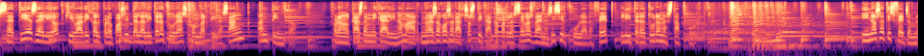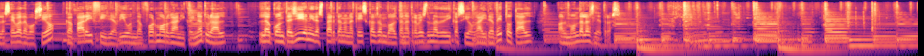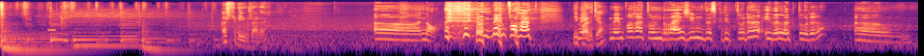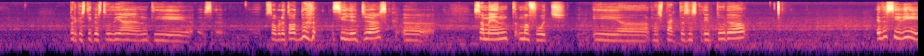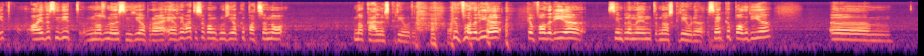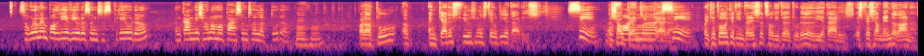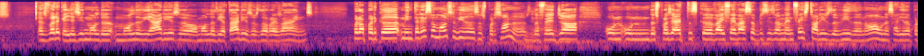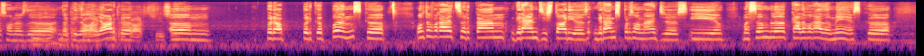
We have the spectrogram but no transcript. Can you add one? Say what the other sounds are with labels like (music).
Ser T.S. Eliot qui va dir que el propòsit de la literatura és convertir la sang en tinta. Però en el cas d'en Miquel i Namar no és agosarat sospitar que per les seves venes hi circula, de fet, literatura en estat pur. I no satisfets amb la seva devoció, que pare i filla viuen de forma orgànica i natural, la contagien i desperten en aquells que els envolten a través d'una dedicació gairebé total al món de les lletres. Escrius ara? Uh, no. (laughs) M'he posat... (laughs) I per què? M'he posat un règim d'escriptura i de lectura uh, perquè estic estudiant i sobretot (laughs) si llegesc uh, la ment me fuig i uh, respecte a l'escriptura he decidit, o he decidit, no és una decisió, però he arribat a la conclusió que potser no, no cal escriure. Que podria, que podria simplement no escriure. Sé que podria... Eh, segurament podria viure sense escriure, en canvi això no me passa sense lectura. Mm. Però tu eh, encara escrius en els teus dietaris. Sí, de Això ho forma... tens encara. Sí, Perquè tu el que t'interessa és la literatura de dietaris, especialment de dones. és vera que he llegit molt de, molt de diaris o molt de dietaris els darrers anys, però perquè m'interessa molt la vida de les persones. Ja. De fet, jo, un, un dels projectes que vaig fer va ser precisament fer històries de vida, no? Una sèrie de persones de- Mm, d'aquí de, me'n record, Mallorca. record, sí, sí. Um, però perquè pens que moltes vegades cercam grans històries, grans personatges i me sembla cada vegada més que mm,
